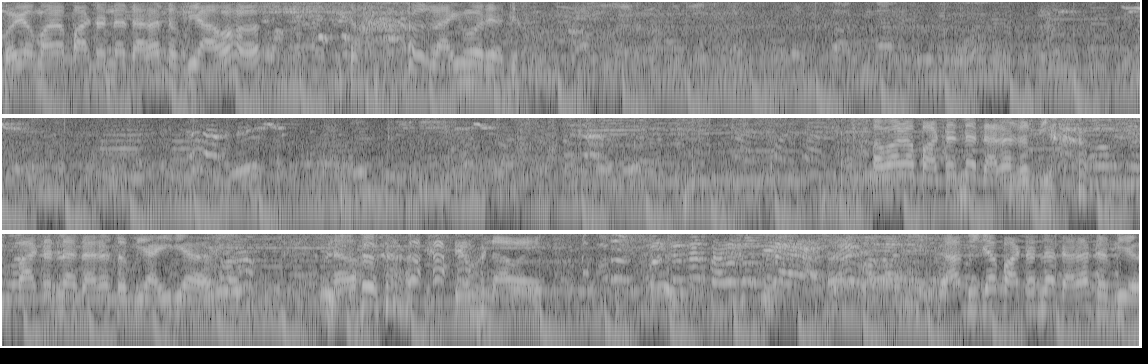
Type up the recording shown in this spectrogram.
ભાઈ, અમારા પાટણના ધારાસભ્ય આવો લાઈવમાં રહેજો. પાટણના ધારાસભ્ય. પાટણના ધારાસભ્ય આવી ગયા ના, એવું ના હોય. આ બીજા પાટણના ધારાસભ્ય.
